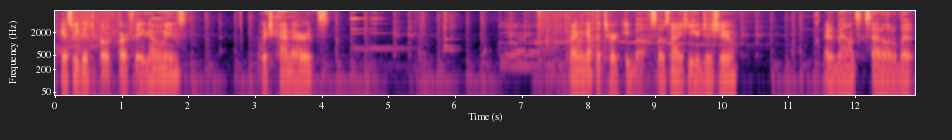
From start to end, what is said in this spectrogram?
I guess we ditched both of our Fig homies. Which kinda hurts. I mean, we got the turkey buff, so it's not a huge issue. Try to balance this out a little bit.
